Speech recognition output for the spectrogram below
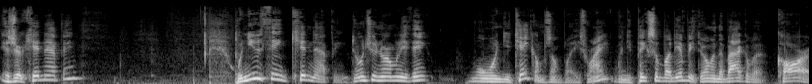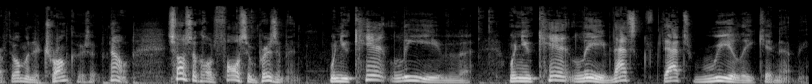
Is there kidnapping? When you think kidnapping, don't you normally think, well, when you take them someplace, right? When you pick somebody up, you throw them in the back of a car, or throw them in a trunk, or something. No, it's also called false imprisonment. When you can't leave, when you can't leave, that's that's really kidnapping.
